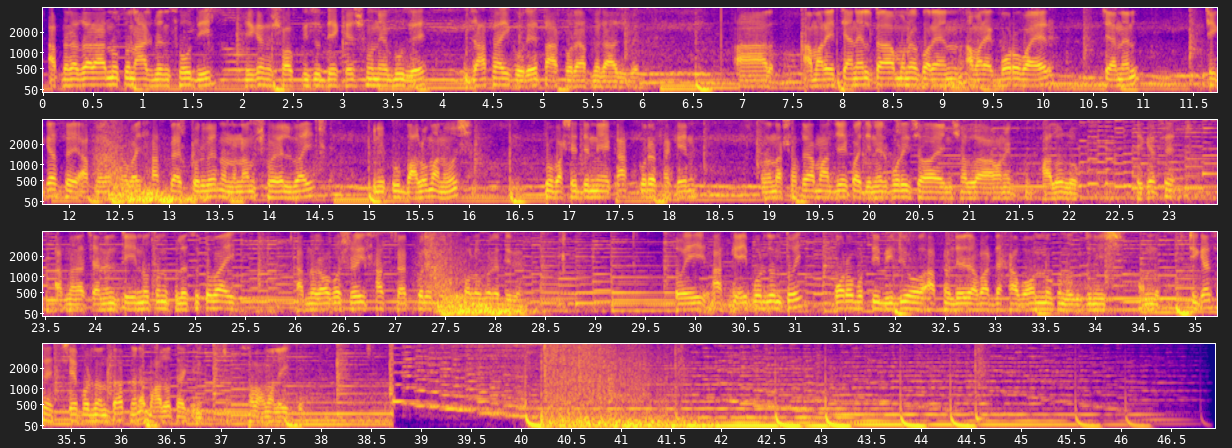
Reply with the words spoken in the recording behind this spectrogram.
আপনারা যারা নতুন আসবেন সৌদি, ঠিক আছে সব কিছু দেখে, শুনে, বুঝে, যাচাই করে তারপরে আপনারা আসবেন। আর আমার এই চ্যানেলটা মনে করেন আমার এক বড় ভাইয়ের চ্যানেল। ঠিক আছে, আপনারা সবাই সাবস্ক্রাইব করবেন। ওনার নাম সোহেল ভাই। উনি খুব ভালো মানুষ। প্রবাসীদের নিয়ে কাজ করে থাকেন। ওনার সাথে আমার যে কয়দিনের পরিচয়, ইনশাল্লাহ অনেক খুব ভালো লোক। ঠিক আছে? আপনারা চ্যানেলটি নতুন খুলেছে তো ভাই, আপনারা অবশ্যই সাবস্ক্রাইব করে ফলো করে দিবেন। তো এই, আজকে এই পর্যন্তই। পরবর্তী ভিডিও আপনাদের আবার দেখাবো অন্য কোনো জিনিস, অন্য ঠিক আছে সে পর্যন্ত আপনারা ভালো থাকেন। সালাম আলাইকুম।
